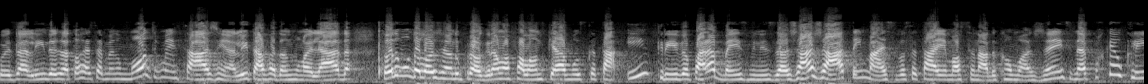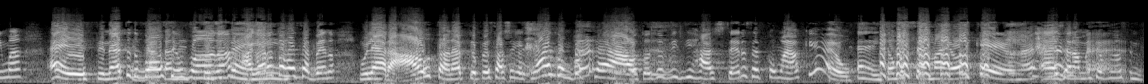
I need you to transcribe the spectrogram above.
coisa linda. Eu já tô recebendo um monte de mensagem ali, tava dando uma olhada. Todo mundo elogiando o programa, falando que a música tá incrível. Parabéns, meninas. Já já tem mais. Se você tá aí emocionado como a gente, né? Porque o clima é esse, né? Tudo Exatamente, bom, Silvana? tudo. Agora eu tô recebendo mulher alta, né? Porque o pessoal chega aqui, ai, como você é alta. Hoje eu vim de rasteira, você ficou maior que eu. É, então você é maior que eu, né? É, geralmente eu vim assim,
